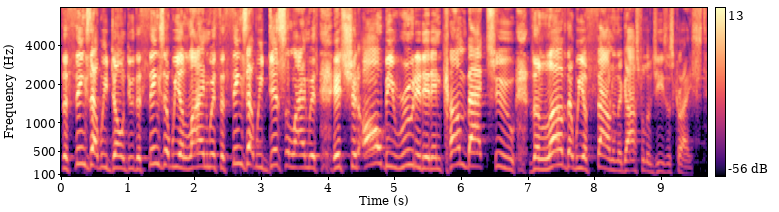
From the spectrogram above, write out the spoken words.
the things that we don't do, the things that we align with, the things that we disalign with, it should all be rooted in and come back to the love that we have found in the gospel of Jesus Christ.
